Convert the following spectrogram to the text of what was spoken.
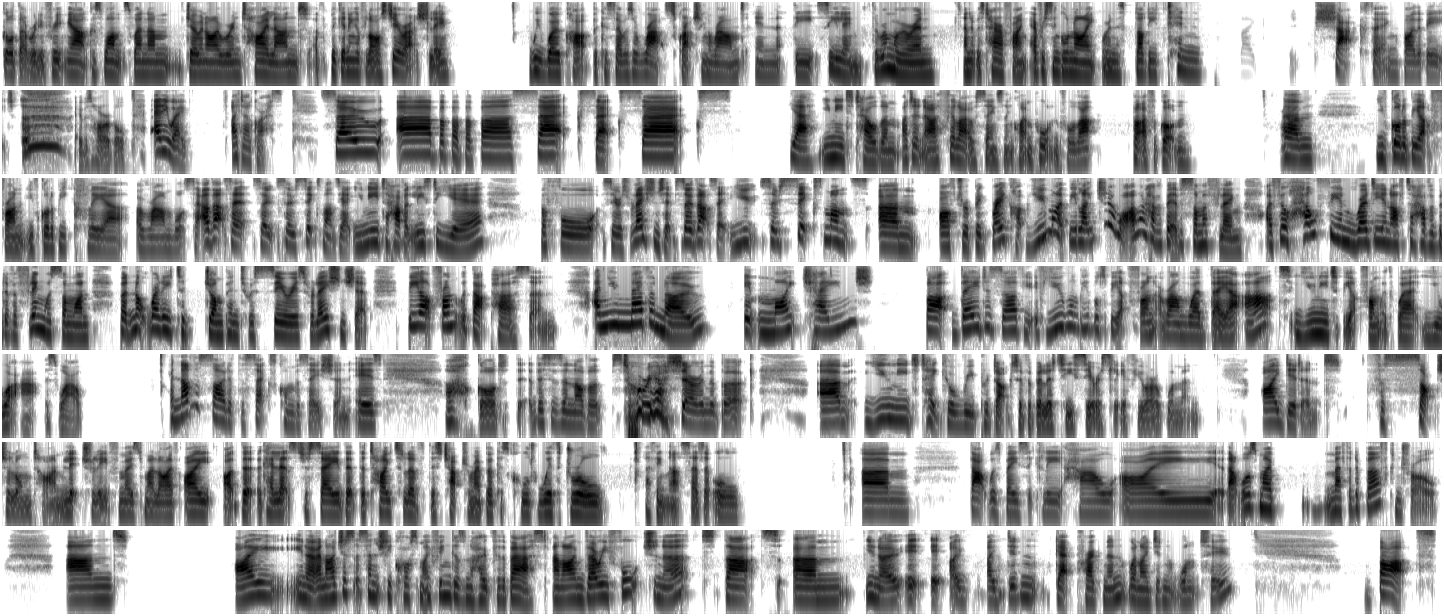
God, that really freaked me out because once when um Joe and I were in Thailand at the beginning of last year, actually, we woke up because there was a rat scratching around in the ceiling, the room we were in, and it was terrifying. Every single night, we're in this bloody tin like shack thing by the beach. it was horrible. Anyway, I digress. So, uh, ba ba ba, sex, sex, sex. Yeah, you need to tell them. I don't know. I feel like I was saying something quite important for that but I've forgotten. Um, you've got to be upfront you've got to be clear around what's oh that's it so so six months yeah you need to have at least a year before serious relationships so that's it you so six months um after a big breakup you might be like do you know what i want to have a bit of a summer fling i feel healthy and ready enough to have a bit of a fling with someone but not ready to jump into a serious relationship be upfront with that person and you never know it might change but they deserve you. If you want people to be upfront around where they are at, you need to be upfront with where you are at as well. Another side of the sex conversation is, oh God, this is another story I share in the book. Um, you need to take your reproductive ability seriously if you are a woman. I didn't for such a long time, literally for most of my life. I, uh, the, okay, let's just say that the title of this chapter in my book is called Withdrawal. I think that says it all. Um, that was basically how I, that was my method of birth control. And I, you know, and I just essentially cross my fingers and hope for the best. And I'm very fortunate that, um, you know, it, it I, I didn't get pregnant when I didn't want to. But,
